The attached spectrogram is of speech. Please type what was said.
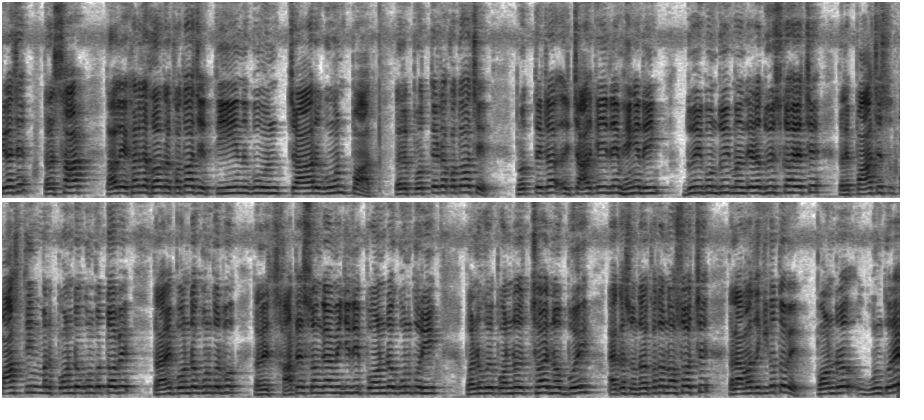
ঠিক আছে? তাহলে ষাট, তাহলে এখানে দেখো, তাহলে কত আছে? তিন গুণ চার গুণ পাঁচ। তাহলে প্রত্যেকটা কত আছে? প্রত্যেকটা এই কেজি যদি আমি ভেঙে দিই, দুই গুণ দুই মানে এটা দুই স্কোয়ার হয়ে যাচ্ছে, তাহলে পাঁচ পাঁচ তিন মানে পনেরো গুণ করতে হবে। তাহলে আমি পনেরো গুণ করব, তাহলে ষাটের সঙ্গে আমি যদি পনেরো গুণ করি, পনেরো করে পনেরো ছয় নব্বই সঙ্গে তাহলে কত? নশো হচ্ছে। তাহলে আমাদের কী করতে হবে? পনেরো গুণ করে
